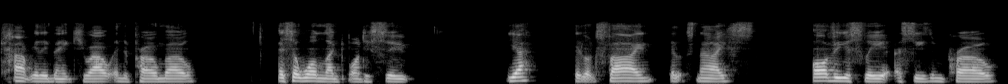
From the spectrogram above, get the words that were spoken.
Can't really make you out in the promo. It's a one-legged bodysuit. Yeah, it looks fine. It looks nice. Obviously, a season pro.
